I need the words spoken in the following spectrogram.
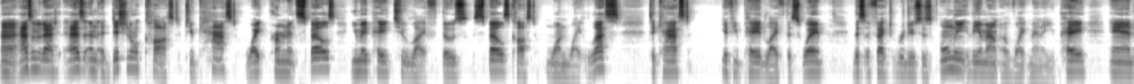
Uh, as, an as an additional cost to cast white permanent spells, you may pay 2 life. Those spells cost 1 white less to cast if you paid life this way. This effect reduces only the amount of white mana you pay, and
